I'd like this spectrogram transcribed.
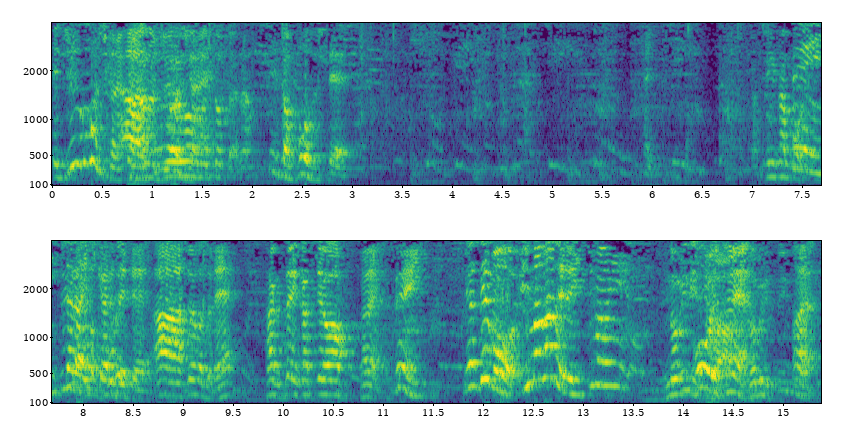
え、15分しかないあ、あの15しかない分ちょっとやな。シートンポーズして。はい。新さんも。1000円いったら引かれてて。ああ、そういうことね。早く1000円貸してよ。はい。1000円いや、でも、今までで一番多いです伸び率ね。は伸び率いいはい。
